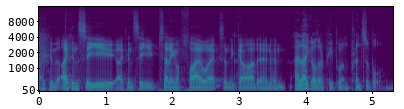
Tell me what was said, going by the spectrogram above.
I can, I can see you, I can see you setting off fireworks in the garden, and I like other people in principle.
